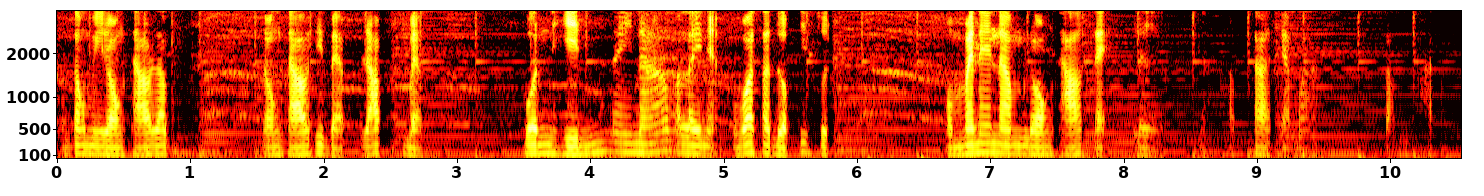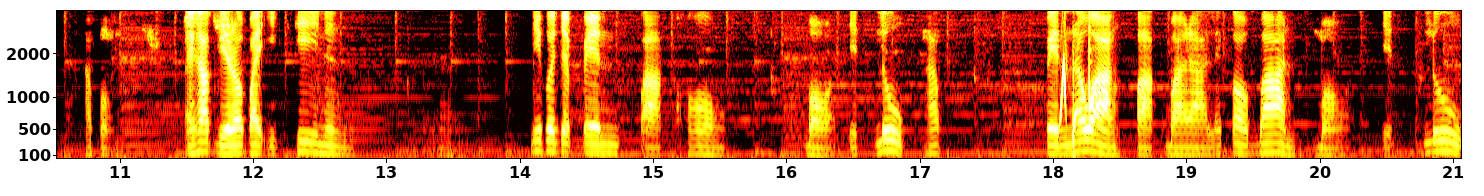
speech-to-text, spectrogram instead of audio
มันต้องมีรองเท้ารับรองเท้าที่แบบรับแบบบนหินในน้ำอะไรเนี่ยผมว่าสะดวกที่สุด ผมไม่แนะนำรองเท้าแตะเลย ครับถ้าจะมาสัมผัสนะครับผมไปครับเดี๋ยวเราไปอีกที่หนึ่งนี่ก็จะเป็นปากคลองบ่อเจ็ดลูกครับ เป็นระหว่างปากบาราและก็บ้านบ่อเจ็ดลูก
